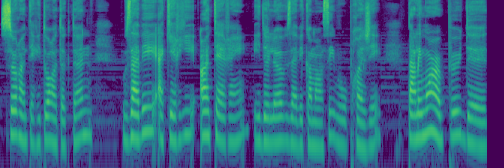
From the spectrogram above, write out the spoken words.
sur un territoire autochtone. Vous avez acquéri un terrain et de là, vous avez commencé vos projets. Parlez-moi un peu de,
